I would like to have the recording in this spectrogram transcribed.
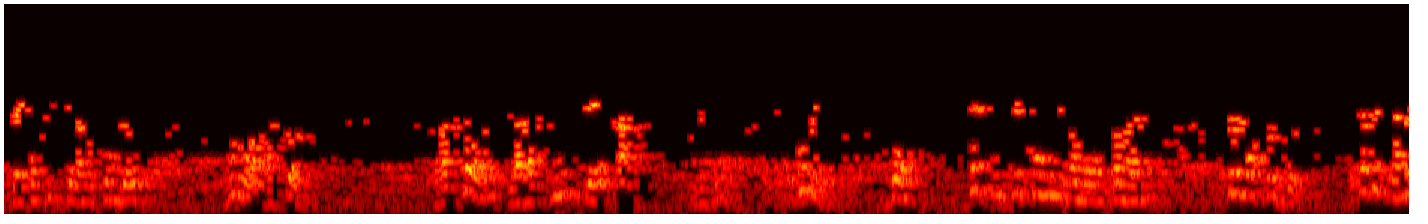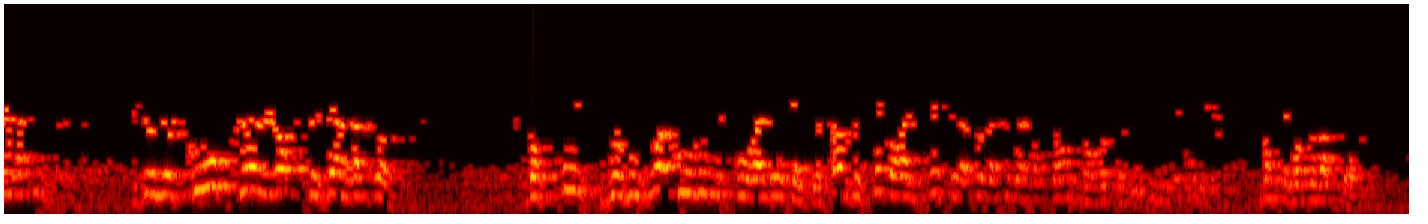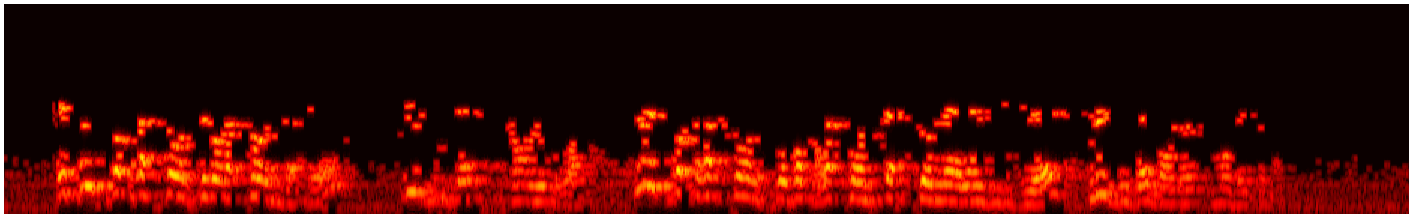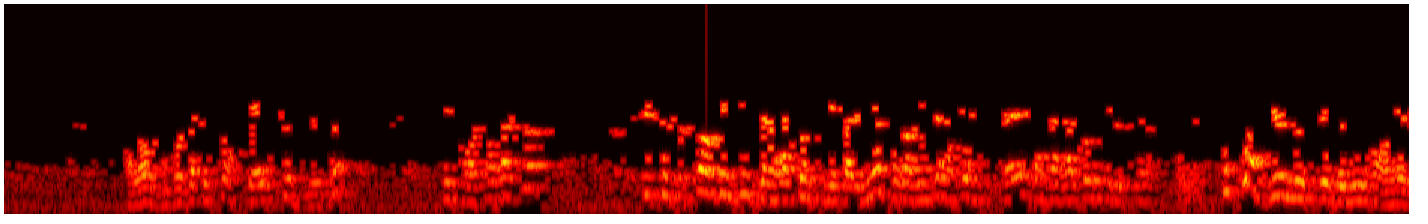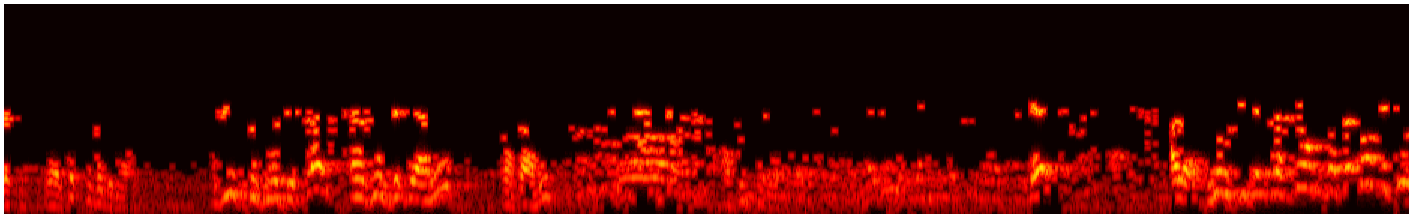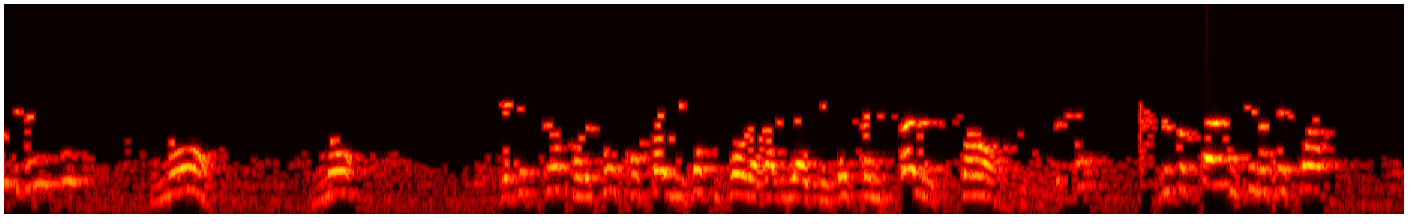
avez compris que c'est la notion de vouloir, racon. Racon, la racine, c'est A. Courir. Bon, qu'est-ce qui fait courir dans mon domaine Seulement ce jeu. Vous savez, c'est la même racine. Je ne cours que lorsque j'ai un racon. Donc si je vous vois courir pour aller quelque part, je sais qu'en réalité c'est la chose la plus importante dans votre vie. Donc c'est votre. Et plus votre racon c'est le racon de la terre, plus vous êtes dans le droit. Plus votre racon c'est votre racon personnel, individuel, plus vous êtes dans le mauvais chemin. Alors, vous pose la question, qu'est-ce que Dieu veut? C'est quoi son racon c'est que je sors des vides d'un racon qui n'est pas le mien pour arriver en terre d'Israël dans un racon qui est le sien. Pourquoi Dieu me fait venir en Eretz Qu'est-ce qu'il veut de moi? Juste que je me déplace, un jour j'étais à Nice, quand en plus c'est Alors, me suis déplacé attends, c'est tout, c'est venu ici. Non, non, il y a des choses qu'on ne comprend pas les gens qui font leur alliage et ne comprennent pas le sens de ce que c'est, ne peuvent pas toucher le dessin.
